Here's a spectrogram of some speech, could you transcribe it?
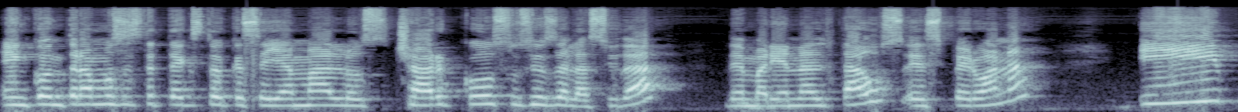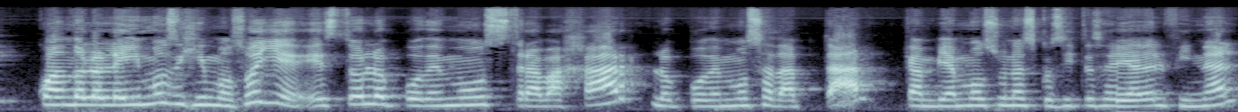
Encontramos este texto que se llama Los charcos sucios de la ciudad, de Mariana Altaus, es peruana, y cuando lo leímos dijimos, oye, esto lo podemos trabajar, lo podemos adaptar, cambiamos unas cositas allá del final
